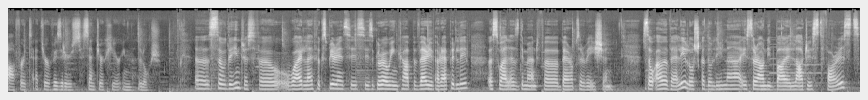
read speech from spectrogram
offered at your visitors center here in Lož? Uh, so the interest for wildlife experiences is growing up very rapidly, as well as demand for bear observation. So our valley, Loška Dolina, is surrounded by largest forests.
